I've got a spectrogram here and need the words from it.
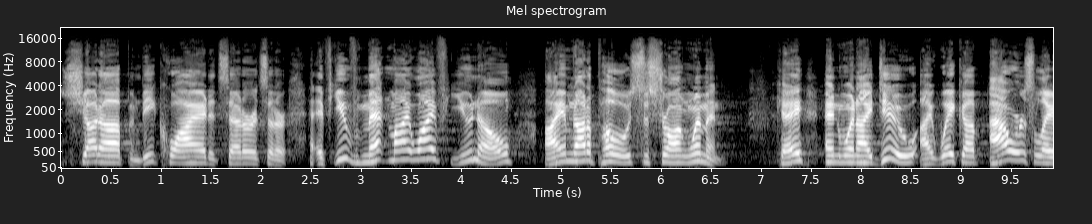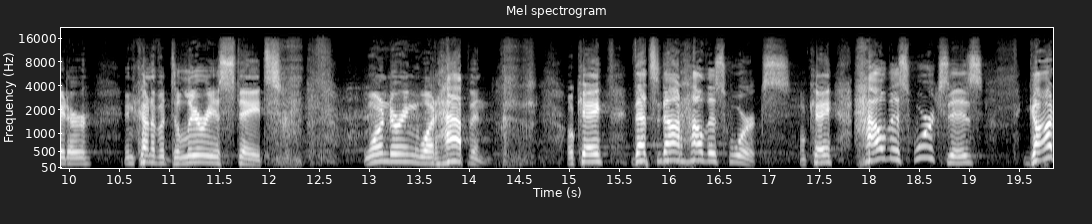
shut up and be quiet, etc., etc. If you've met my wife, you know I am not opposed to strong women. Okay? And when I do, I wake up hours later in kind of a delirious state, wondering what happened. okay? That's not how this works, okay? How this works is God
